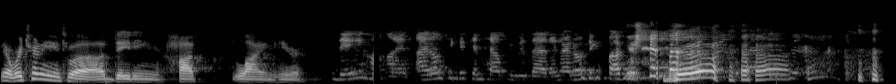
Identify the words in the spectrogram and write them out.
Yeah, we're turning into a dating hotline here. Dating hotline. I don't think I can help you with that, and I don't think Fabio can help you with that either.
